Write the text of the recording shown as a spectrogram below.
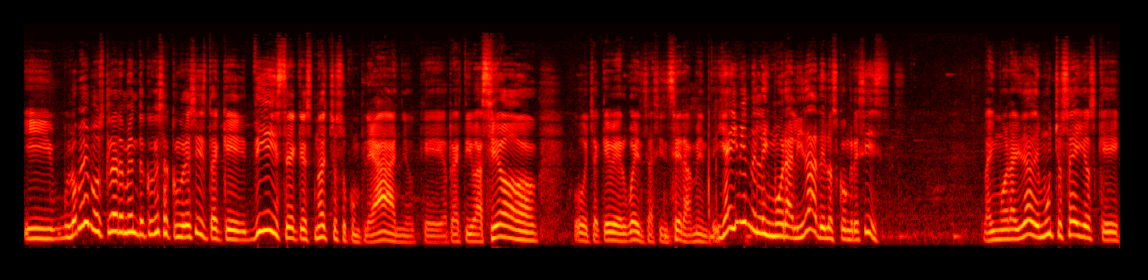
Y lo vemos claramente con esa congresista que dice que no ha hecho su cumpleaños, que reactivación, Pucha, qué vergüenza, sinceramente. Y ahí viene la inmoralidad de los congresistas. La inmoralidad de muchos ellos que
